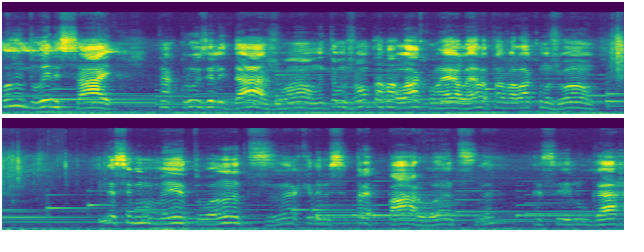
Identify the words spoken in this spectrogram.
quando ele sai, na cruz ele dá a João, então João estava lá com ela, ela estava lá com João. E nesse momento, antes, né, aquele esse preparo antes, né, esse lugar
